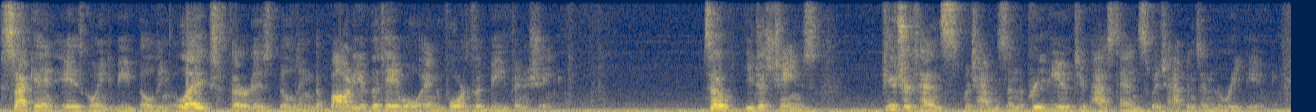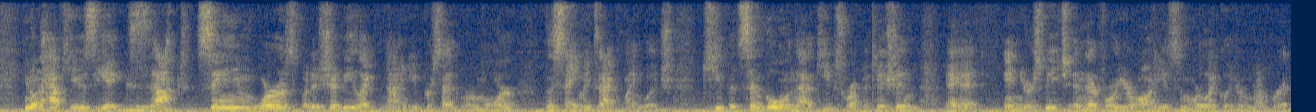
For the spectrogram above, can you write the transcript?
second is going to be building the legs, third is building the body of the table, and fourth would be finishing. So you just change future tense, which happens in the preview, to past tense, which happens in the review. You don't have to use the exact same words, but it should be like 90% or more the same exact language. Keep it simple, and that keeps repetition and, in your speech, and therefore your audience is more likely to remember it.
